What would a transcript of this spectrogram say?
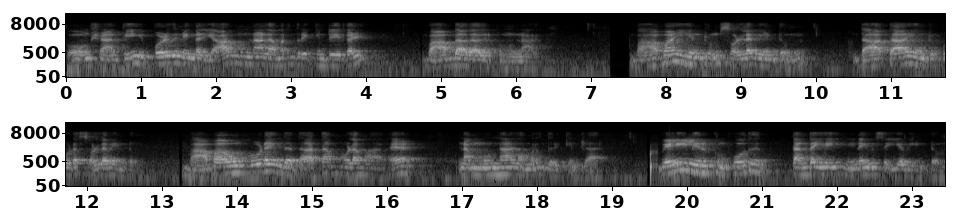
ஓம் சாந்தி. இப்பொழுது நீங்கள் யார் முன்னால் அமர்ந்திருக்கின்றீர்கள்? பாப்தாதாவிற்கு முன்னால். பாபா என்றும் சொல்ல வேண்டும். தாத்தா என்று கூட சொல்ல வேண்டும். பாபாவும் கூட இந்த தாத்தா மூலமாக நம் முன்னால் அமர்ந்திருக்கின்றார். வெளியில் இருக்கும் போது தந்தையை நினைவு செய்ய வேண்டும்.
